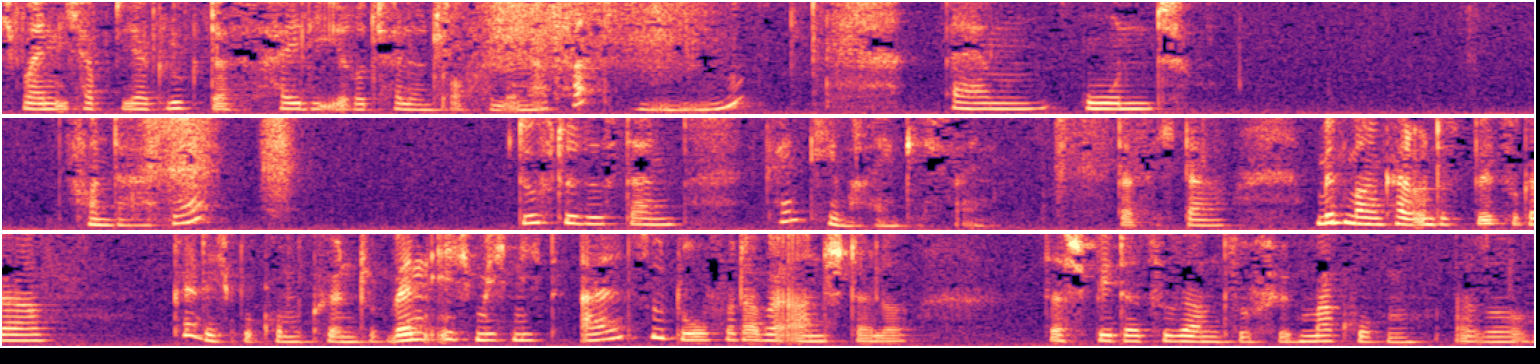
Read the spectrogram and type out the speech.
Ich meine, ich habe ja Glück, dass Heidi ihre Challenge auch verlängert hat. Mhm. Ähm, und von daher dürfte das dann kein Thema eigentlich sein, dass ich da mitmachen kann und das Bild sogar fertig bekommen könnte, wenn ich mich nicht allzu doof dabei anstelle, das später zusammenzufügen. Mal gucken. Also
